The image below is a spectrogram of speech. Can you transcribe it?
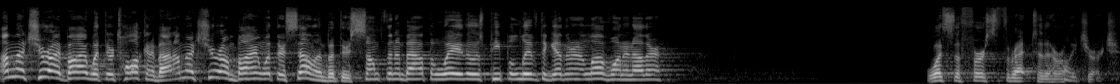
I'm not sure I buy what they're talking about. I'm not sure I'm buying what they're selling, but there's something about the way those people live together and love one another. What's the first threat to the early church?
